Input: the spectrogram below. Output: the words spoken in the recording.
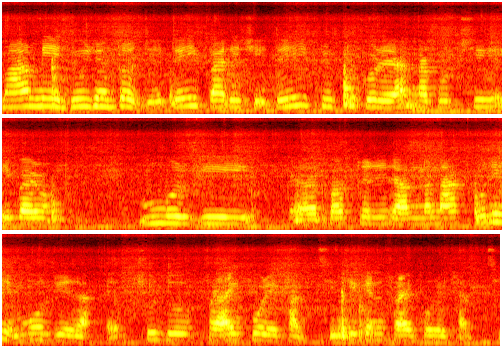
মা, মেয়ে দুইজন তো যেটাই পারে সেটাই একটু একটু করে রান্না করছি। এবার মুরগি তরকারি রান্না না করে মুরগি শুধু ফ্রাই করে খাচ্ছি, চিকেন ফ্রাই করে খাচ্ছি।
